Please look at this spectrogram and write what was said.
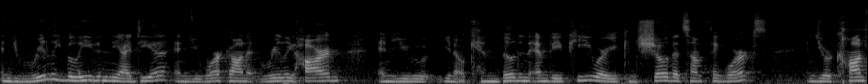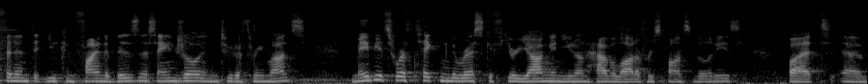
and you really believe in the idea and you work on it really hard and you you know can build an MVP where you can show that something works and you're confident that you can find a business angel in 2 to 3 months, maybe it's worth taking the risk if you're young and you don't have a lot of responsibilities. But um,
